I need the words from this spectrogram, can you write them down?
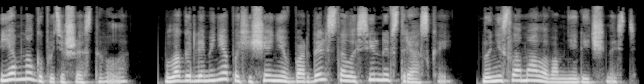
Я много путешествовала. Благо для меня похищение в бордель стало сильной встряской, но не сломало во мне личность.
